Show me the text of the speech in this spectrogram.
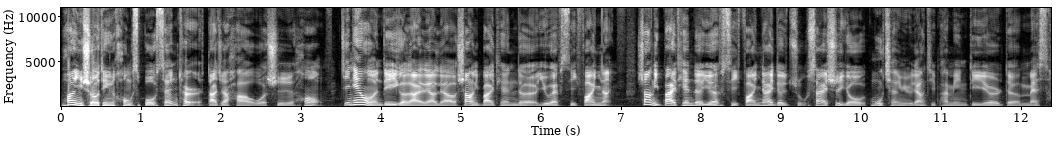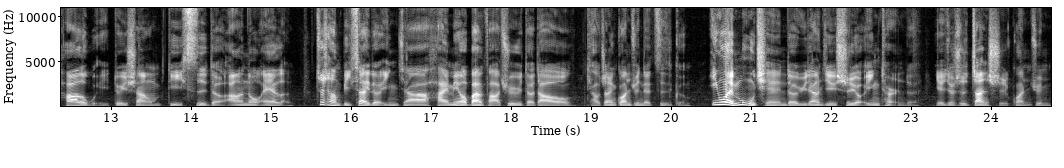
欢迎收听 Home Sport Center，大家好，我是 Home。今天我们第一个来聊聊上礼拜天的 UFC Fight Night。上礼拜天的 UFC Fight Night 的主赛是由目前与量级排名第二的 Max Holloway 对上第四的 Arnold Allen。这场比赛的赢家还没有办法去得到挑战冠军的资格，因为目前的羽量级是有 Intern 的，也就是暂时冠军。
